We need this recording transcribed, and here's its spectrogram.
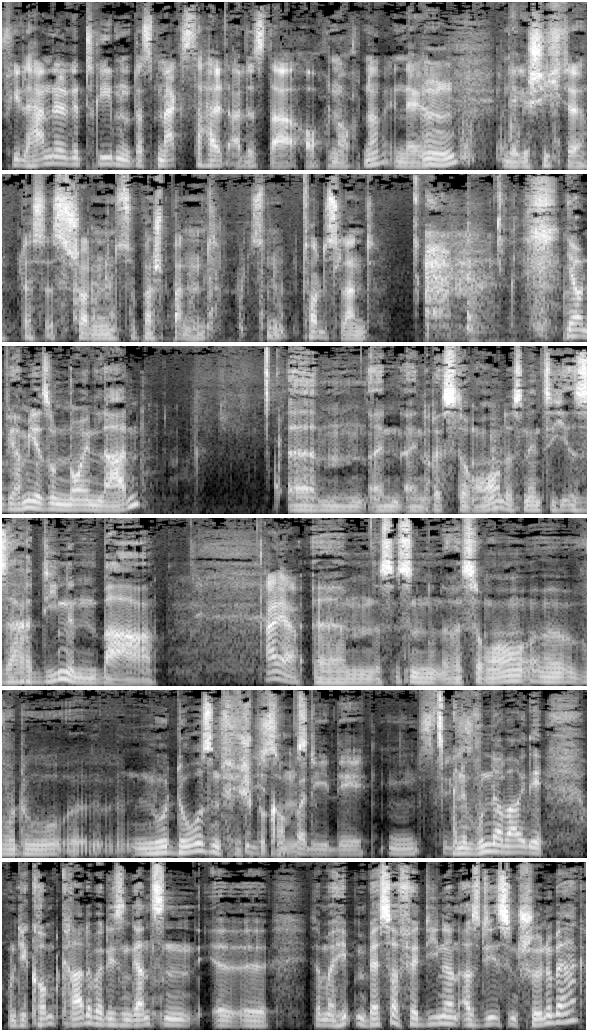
viel Handel getrieben und das merkst du halt alles da auch noch, ne? In der, mhm. in der Geschichte. Das ist schon super spannend. Das ist ein tolles Land. Ja, und wir haben hier so einen neuen Laden. Ähm, ein, ein Restaurant, das nennt sich Sardinenbar. Ah ja. Ähm, das ist ein Restaurant, äh, wo du äh, nur Dosenfisch bekommst. Super die Idee. Hm, Eine super. wunderbare Idee. Und die kommt gerade bei diesen ganzen, äh, äh, ich sag mal, hippen Besserverdienern. Also die ist in Schöneberg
